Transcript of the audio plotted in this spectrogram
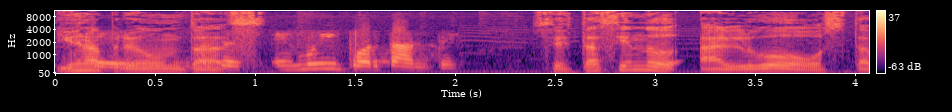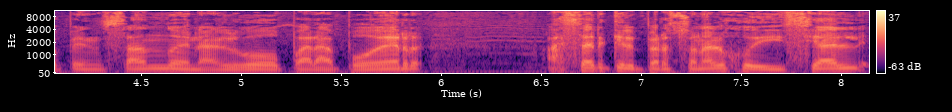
Y una Eh, pregunta, entonces, es muy importante. ¿Se está haciendo algo o se está pensando en algo para poder hacer que el personal judicial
